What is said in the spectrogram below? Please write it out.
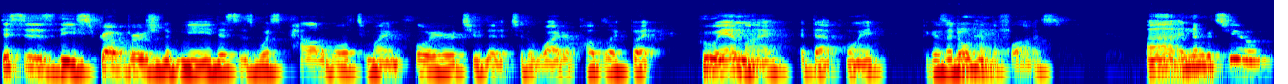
this is the scrub version of me. This is what's palatable to my employer, to the to the wider public. But who am I at that point? Because I don't have the flaws. Uh, and number two,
